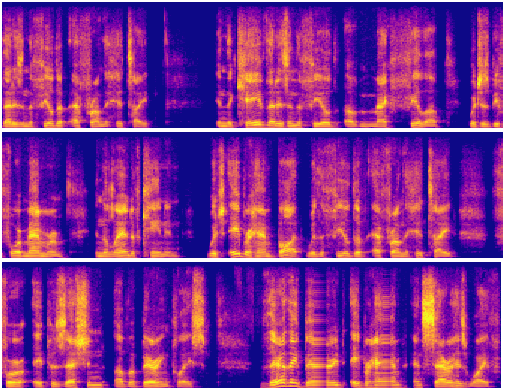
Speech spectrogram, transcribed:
that is in the field of Ephron the Hittite, in the cave that is in the field of Machpelah, which is before Mamre, in the land of Canaan, which Abraham bought with the field of Ephron the Hittite for a possession of a burying place. There they buried Abraham and Sarah his wife.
